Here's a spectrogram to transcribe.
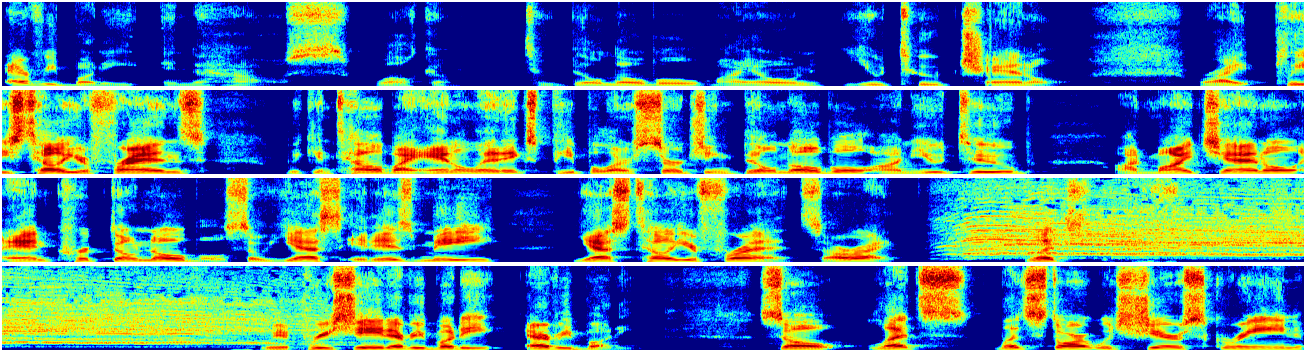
everybody in the house. Welcome to Bill Noble, my own YouTube channel, right? Please tell your friends. We can tell by analytics, people are searching Bill Noble on YouTube, on my channel, and Crypto Noble. So, yes, it is me. Yes, tell your friends. All right. Let's. We appreciate everybody, everybody. So let's let's start with share screen,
